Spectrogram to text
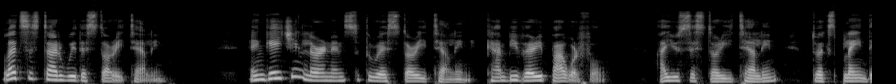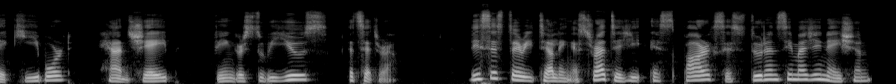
Let's start with the storytelling. Engaging learners through storytelling can be very powerful. I use storytelling to explain the keyboard, hand shape, fingers to be used, etc. This storytelling strategy sparks a student's imagination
